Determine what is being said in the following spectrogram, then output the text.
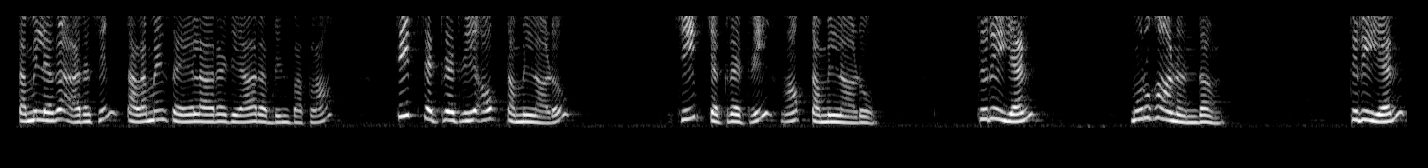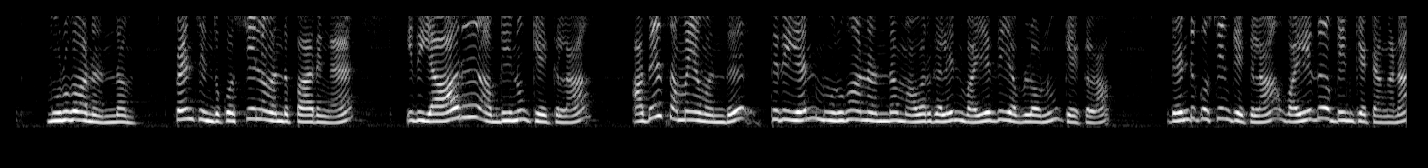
தமிழக அரசின் தலைமை செயலாளர் யார் அப்படின்னு பார்க்கலாம். Chief secretary of Tamil Nadu chief secretary of Tamil Nadu Thiru N Muruganandam Thiru N Muruganandam friends இந்த கொஸ்டினில் வந்து பாருங்கள் இது யார் அப்படின்னும் கேட்கலாம் அதே சமயம் வந்து திரு என் முருகானந்தம் அவர்களின் வயது எவ்வளோனும் கேட்கலாம் ரெண்டு கொஸ்டின் கேட்கலாம் வயது அப்படின்னு கேட்டாங்கன்னா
